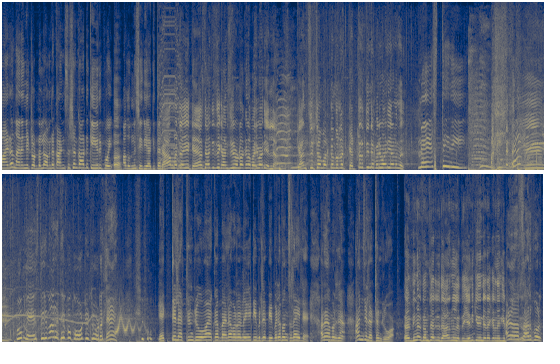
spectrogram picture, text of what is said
മഴ നനഞ്ഞിട്ടുണ്ടല്ലോ അവന്റെ കൺസെഷൻ കാർഡ് കീറിപ്പോയി. അതൊന്ന് ശരിയാക്കി തരാം. ഞാൻ മറ്റേ ഈ K S R T C consistent ഉണ്ടാക്കുന്ന പരിപാടിയല്ല. കൺസിസ്റ്റന്റ് വർക്ക് എന്ന് പറഞ്ഞ കെട്ടിടത്തിന്റെ പരിപാടിയാണെന്ന്. മേസ്തിരി. ഓ, മേസ്തിരിമാരൊക്കെ ഇപ്പൊ കോട്ടിട്ട് കൊടുക്കേ എട്ട് ലക്ഷം രൂപയൊക്കെ വില പറയണ ഈ ടീമിന്റെ വിവരം മനസ്സിലായില്ലേ അതാ ഞാൻ പറഞ്ഞ അഞ്ചു ലക്ഷം രൂപ ഏ, നിങ്ങൾ സംസാരിച്ച ധാരണയിലെത്തി എനിക്ക് ഇതിന്റെ ഇടയ്ക്ക് കിടന്ന് എനിക്ക് അല്ല ഭ്രാന്ത് സാർ പോടും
